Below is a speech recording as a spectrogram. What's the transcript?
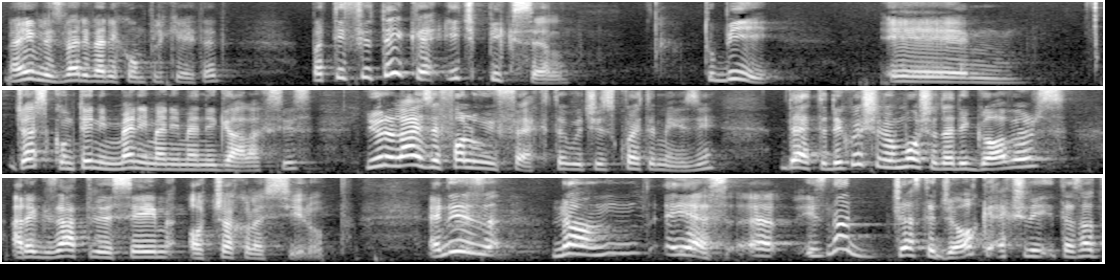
naively, it's very, very complicated. But if you take uh, each pixel to be um, just containing many, many, many galaxies, you realize the following fact, which is quite amazing, that the equation of motion that it governs are exactly the same of chocolate syrup. And this is no, yes, uh, it's not just a joke. Actually, it turns out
